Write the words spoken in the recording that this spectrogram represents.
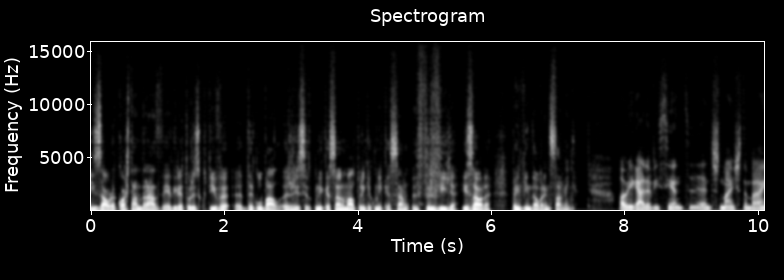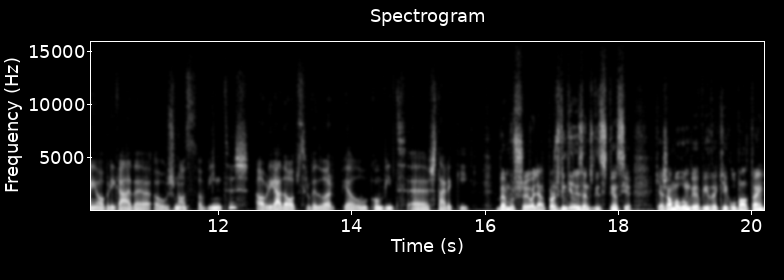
Isaura Costa Andrade, é a diretora executiva eh, da Global, agência de comunicação, numa altura em que a comunicação fervilha. Isaura, bem-vinda ao brainstorming. Obrigada, Vicente. Antes de mais, também obrigada aos nossos ouvintes. Obrigada ao Observador pelo convite a estar aqui. Vamos olhar para os 22 anos de existência, que é já uma longa vida que a Global tem.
